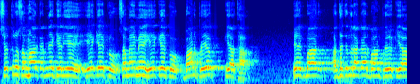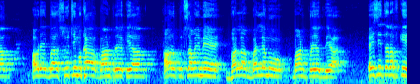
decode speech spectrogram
शत्रु संहार करने के लिए एक एक समय में एक एक बाण प्रयोग किया था। एक बार अर्धचंद्राकार बाण प्रयोग किया और एक बार सूची मुखा बाण प्रयोग किया और कुछ समय में भल बल्यमु बाण प्रयोग दिया। ऐसी तरफ़ की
